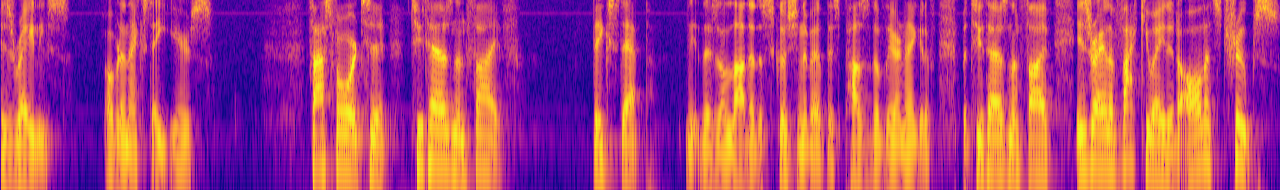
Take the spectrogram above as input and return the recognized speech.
Israelis over the next eight years. Fast forward to 2005, big step there's a lot of discussion about this, positively or negative. But 2005, Israel evacuated all its troops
